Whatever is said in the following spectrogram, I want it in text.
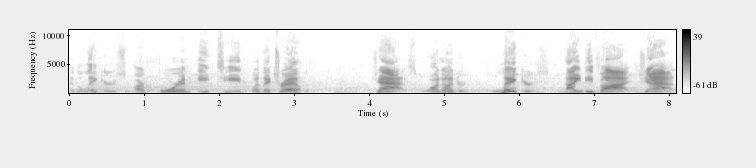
And the Lakers are 4 and 18 when they trail. Jazz 100, Lakers 95. Jazz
